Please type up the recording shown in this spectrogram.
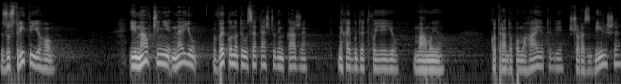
зустріти Його і навчені нею виконати усе те, що Він каже, нехай буде твоєю мамою, котра допомагає тобі щораз більше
